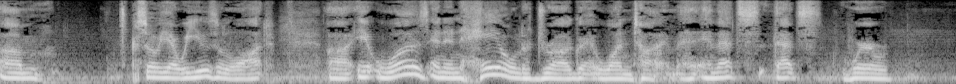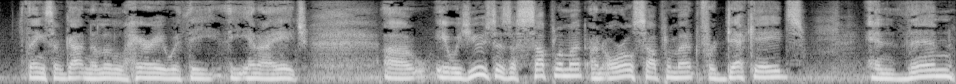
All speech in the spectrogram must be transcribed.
Um, so yeah, we use it a lot. Uh, it was an inhaled drug at one time, and, that's that's where things have gotten a little hairy with the the NIH. Uh, it was used as a supplement, an oral supplement, for decades, and then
